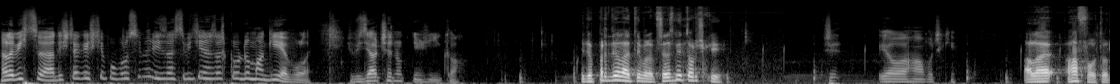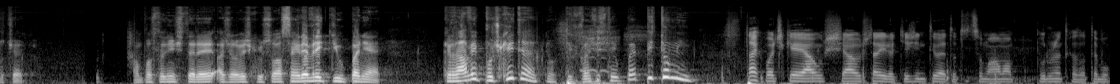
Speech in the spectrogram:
Hele víš co, já když tak ještě poprosím, když jestli by ti nezaškolo do magie, vole. Že bys dělal černokněžníka. Do prdele, ty vole, přes mi torčky. Jo, aha, počkej. Ale hafo torček. Mám poslední čtyři a želvičky už jsou vlastně někde v rytí úplně. Krávy, počkejte, no ty vole, jste úplně pitomí. Tak počkej, já už, já už tady dotěžím ty to, co mám a půjdu hnedka za tebou.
